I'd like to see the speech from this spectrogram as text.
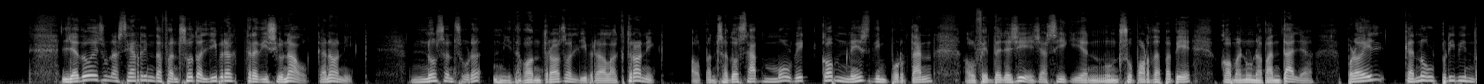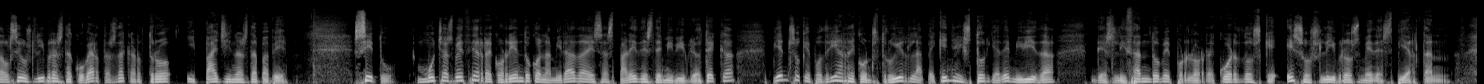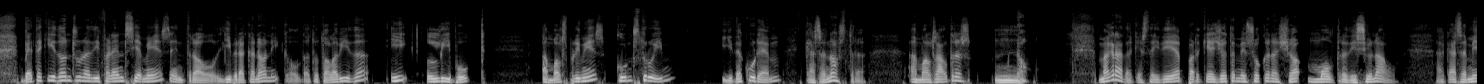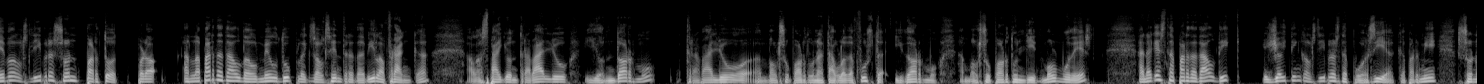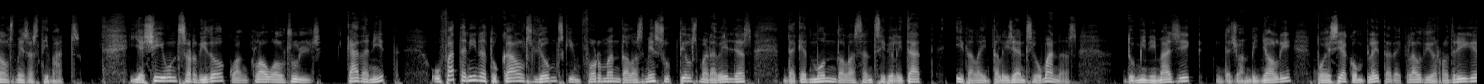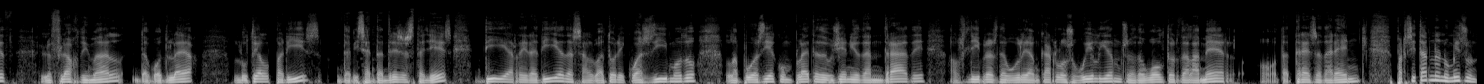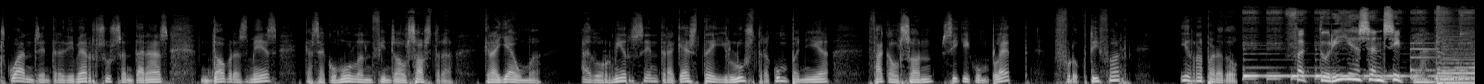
Lledó és un acèrrim defensor del llibre tradicional, canònic. No censura ni de bon tros el llibre electrònic, el pensador sap molt bé com n'és d'important el fet de llegir, ja sigui en un suport de paper com en una pantalla, però ell que no el privin dels seus llibres de cobertes de cartró i pàgines de paper. Cito, Muchas veces, recorriendo con la mirada esas paredes de mi biblioteca, pienso que podría reconstruir la pequeña historia de mi vida deslizándome por los recuerdos que esos libros me despiertan. Vet aquí, doncs, una diferència més entre el llibre canònic, el de tota la vida, i l'e-book. Amb els primers construïm i decorem casa nostra. Amb els altres, no. M'agrada aquesta idea perquè jo també sóc en això molt tradicional. A casa meva els llibres són per tot, però en la part de dalt del meu dúplex al centre de Vilafranca, a l'espai on treballo i on dormo, treballo amb el suport d'una taula de fusta i dormo amb el suport d'un llit molt modest, en aquesta part de dalt dic jo hi tinc els llibres de poesia, que per mi són els més estimats. I així un servidor, quan clou els ulls cada nit, ho fa tenint a tocar els lloms que informen de les més subtils meravelles d'aquest món de la sensibilitat i de la intel·ligència humanes, Domini màgic, de Joan Vinyoli, Poesia completa, de Claudio Rodríguez, Le Fleur du Mal, de Baudelaire, L'Hotel París, de Vicent Andrés Estellers, Dia rere dia, de Salvatore Quasimodo, la poesia completa d'Eugenio d'Andrade, els llibres de William Carlos Williams o de Walter de la Mer o de Teresa d'Arenys, per citar-ne només uns quants entre diversos centenars d'obres més que s'acumulen fins al sostre. Creieu-me, adormir-se entre aquesta il·lustre companyia fa que el son sigui complet, fructífer i reparador. Factoria sensible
